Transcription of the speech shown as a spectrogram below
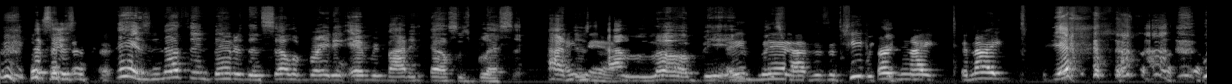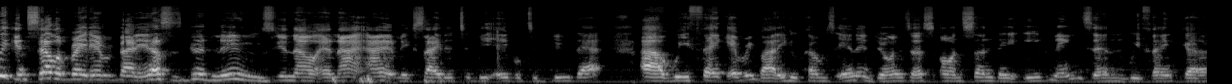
This is There is nothing better than celebrating everybody else's blessing. I just, I love being. in a place Amen. There's a cheap We night tonight. Yeah, we can celebrate everybody else's good news, you know, and I, I am excited to be able to do that. Uh, we thank everybody who comes in and joins us on Sunday evenings, and we thank uh,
